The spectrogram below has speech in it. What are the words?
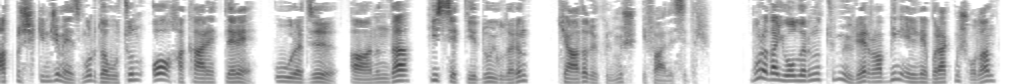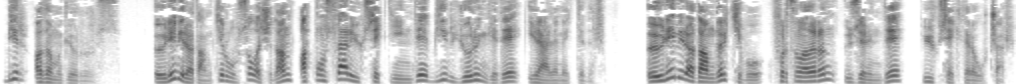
62. mezmur Davut'un o hakaretlere uğradığı anında hissettiği duyguların kağıda dökülmüş ifadesidir. Burada yollarını tümüyle Rabbin eline bırakmış olan bir adamı görürüz. Öyle bir adam ki ruhsal açıdan atmosfer yüksekliğinde bir yörüngede ilerlemektedir. Öyle bir adamdır ki bu fırtınaların üzerinde yükseklere uçar.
